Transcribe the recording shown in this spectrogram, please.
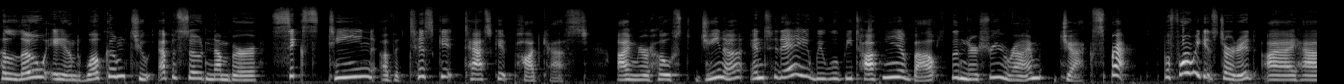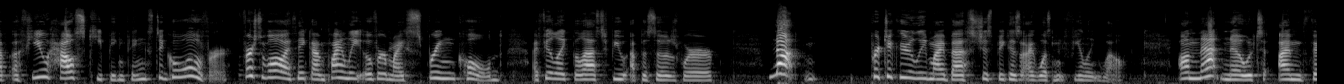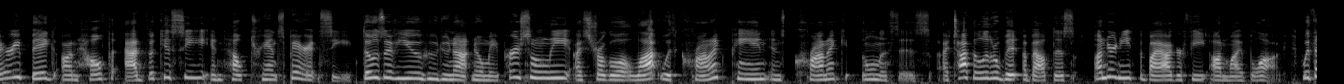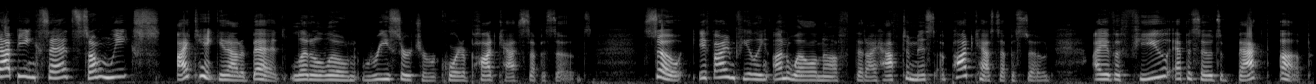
Hello and welcome to episode number 16 of a Tisket Tasket podcast. I'm your host, Gina, and today we will be talking about the nursery rhyme Jack Sprat. Before we get started, I have a few housekeeping things to go over. First of all, I think I'm finally over my spring cold. I feel like the last few episodes were not particularly my best just because I wasn't feeling well. On that note, I'm very big on health advocacy and health transparency. Those of you who do not know me personally, I struggle a lot with chronic pain and chronic illnesses. I talk a little bit about this underneath the biography on my blog. With that being said, some weeks I can't get out of bed, let alone research or record a podcast episodes. So, if I'm feeling unwell enough that I have to miss a podcast episode, I have a few episodes backed up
